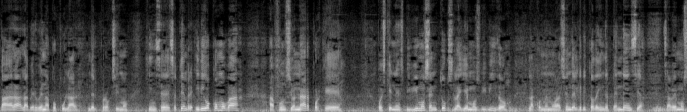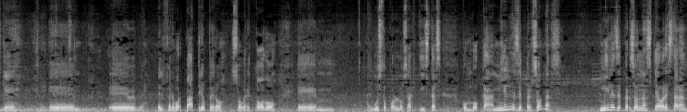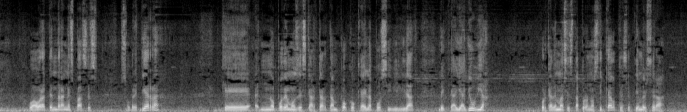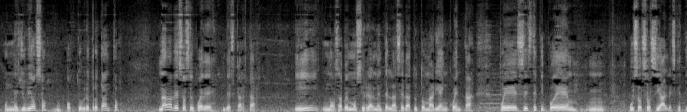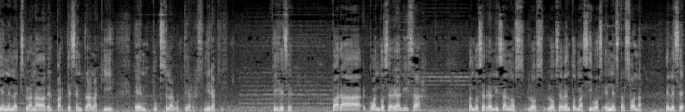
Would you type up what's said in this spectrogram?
para la verbena popular del próximo 15 de septiembre. Y digo cómo va a funcionar porque pues quienes vivimos en Tuxtla y hemos vivido la conmemoración del grito de independencia, sabemos que eh, eh, el fervor patrio, pero sobre todo eh, el gusto por los artistas, convoca a miles de personas, miles de personas que ahora estarán o ahora tendrán espacios sobre tierra, que no podemos descartar tampoco que hay la posibilidad de que haya lluvia, porque además está pronosticado que septiembre será un mes lluvioso, octubre otro tanto. Nada de eso se puede descartar. Y no sabemos si realmente la SEDATU tomaría en cuenta pues este tipo de mm, usos sociales que tiene la explanada del Parque Central aquí en Tuxtla Gutiérrez. Mira aquí. Fíjese, para cuando se realiza, cuando se realizan los, los, los eventos masivos en esta zona,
